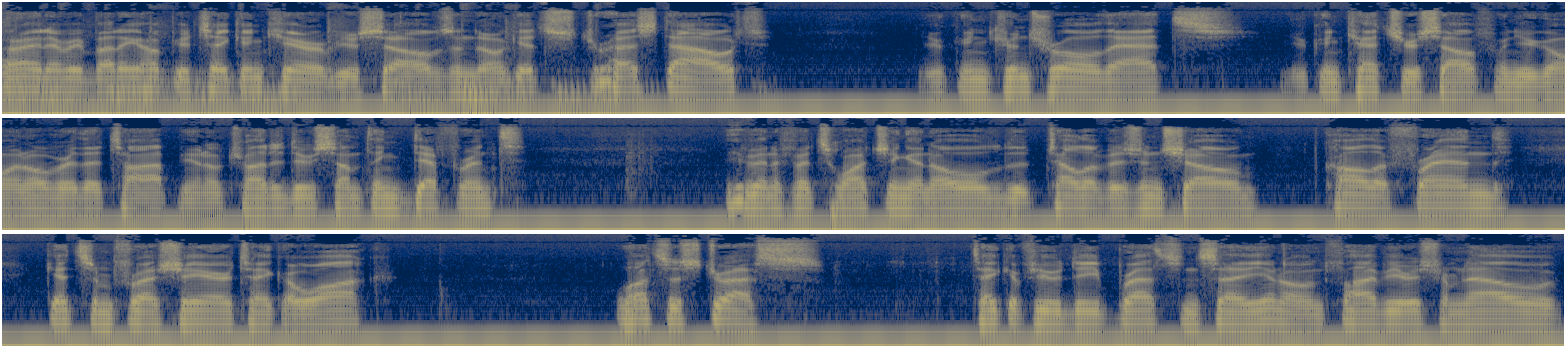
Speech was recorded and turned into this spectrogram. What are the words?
All right, everybody. I hope you're taking care of yourselves and don't get stressed out. You can control that. You can catch yourself when you're going over the top. You know, try to do something different. Even if it's watching an old television show, call a friend, get some fresh air, take a walk. Lots of stress. Take a few deep breaths and say, you know, in five years from now,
